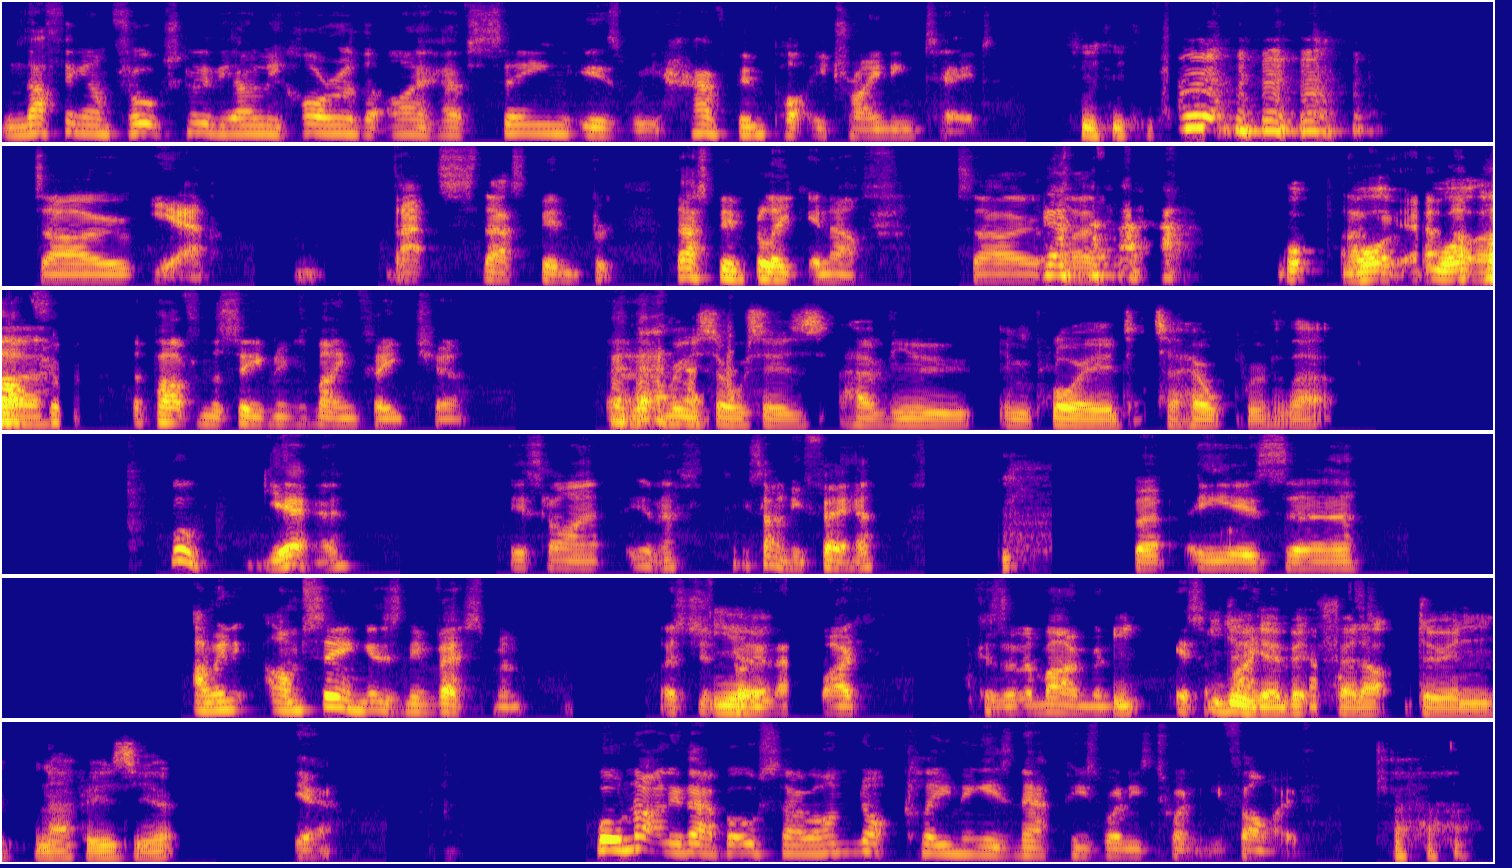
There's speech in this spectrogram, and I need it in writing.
Nothing, unfortunately. The only horror that I have seen is we have been potty training Ted. So yeah, that's that's been that's been bleak enough. So uh, what what uh, what, apart uh, from apart from this evening's main feature, what resources have you employed to help with that? well, yeah, it's like you know, it's only fair. But he is. Uh, I mean, I'm seeing it as an investment. Let's just put it that way. Because at the moment, You- it's a You do get a bit fed up doing nappies, yeah. yeah. Well, not only that, but also I'm not cleaning his nappies when he's 25.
